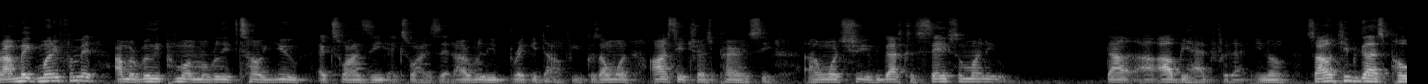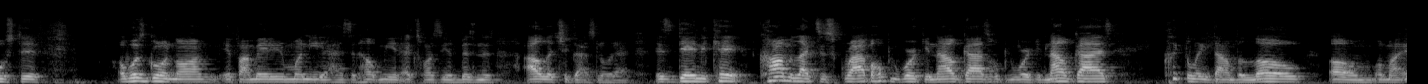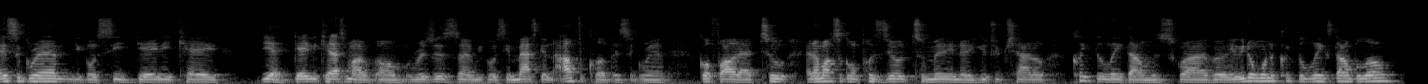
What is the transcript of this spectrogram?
When I make money from it, I'm gonna really promote, I'm gonna really tell you X, Y, Z, X, Y, Z. I really break it down for you because I want honesty, transparency. I want you, if you guys could save some money, that I'll, be happy for that, you know. So I'll keep you guys posted of what's going on. If I made any money, has it helped me in XYZ in business? I'll let you guys know that. It's Danny K. Comment, like, subscribe. I hope you're working out, guys. I hope you're working out, guys. Click the link down below um, on my Instagram. You're to see Danny K. Yeah, Danny K. That's my um, original Instagram. You're to see Masculine Alpha Club Instagram. Go follow that too. And I'm also to put Zero to Millionaire YouTube channel. Click the link down subscribe. If you don't want to click the links down below,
